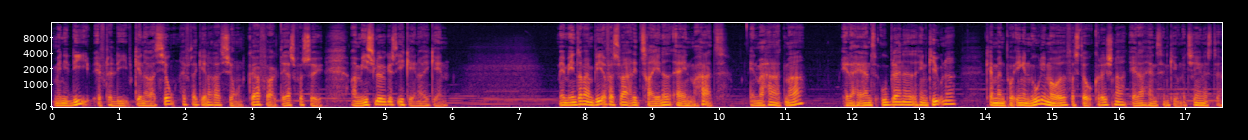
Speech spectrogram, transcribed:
men i liv efter liv, generation efter generation, gør folk deres forsøg og mislykkes igen og igen. Men mindre man bliver forsvarligt trænet af en mahat, en mahatma, eller herrens ublandede hengivne, kan man på ingen mulig måde forstå Krishna eller hans hengivne tjeneste.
